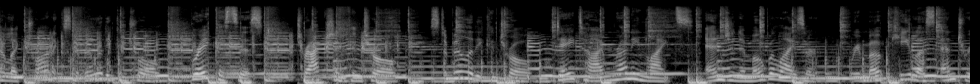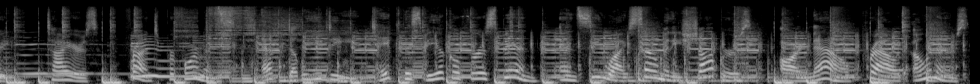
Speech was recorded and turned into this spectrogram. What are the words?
electronic stability control, brake assist, traction control, stability control, daytime running lights, engine immobilizer, remote keyless entry, tires, front performance, FWD. Take this vehicle for a spin and see why so many shoppers are now proud owners.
